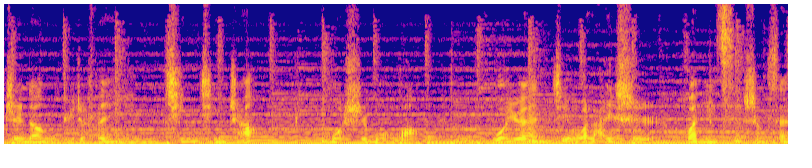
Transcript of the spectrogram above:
只能对着坟茔轻轻唱，莫失莫忘。我愿借我来世，还你此生三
